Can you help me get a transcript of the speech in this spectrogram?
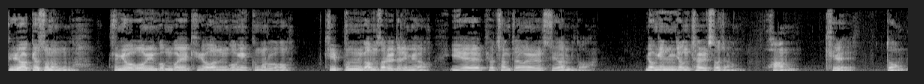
귀하께서는 중요 원인검거에 기여한 공익금으로 깊은 감사를 드리며 이에 표창장을 수여합니다. 명인경찰서장 황길동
